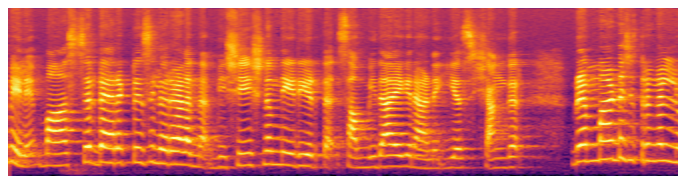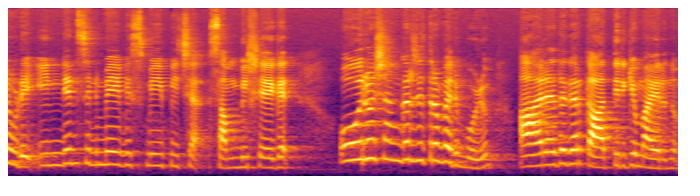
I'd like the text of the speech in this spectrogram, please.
സിനിമയിലെ മാസ്റ്റർ ഡയറക്ടേഴ്സിൽ ഒരാളെന്ന വിശേഷണം നേടിയെടുത്ത സംവിധായകനാണ് എസ് ശങ്കർ. ബ്രഹ്മാണ്ഡ ചിത്രങ്ങളിലൂടെ ഇന്ത്യൻ സിനിമയെ വിസ്മയിപ്പിച്ച സംവിഷേകൻ. ഓരോ ശങ്കർ ചിത്രം വരുമ്പോഴും ആരാധകർ കാത്തിരിക്കുമായിരുന്നു.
